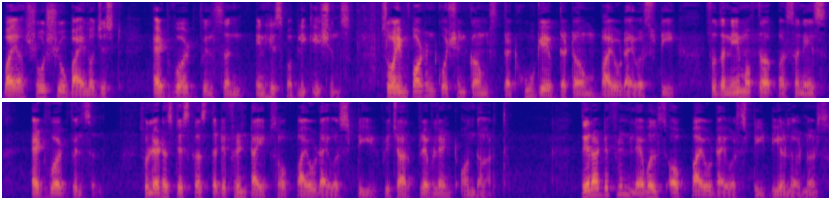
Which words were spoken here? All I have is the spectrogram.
by a sociobiologist Edward Wilson in his publications. So, an important question comes that who gave the term biodiversity? So, the name of the person is Edward Wilson. So, let us discuss the different types of biodiversity which are prevalent on the earth. There are different levels of biodiversity, dear learners.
